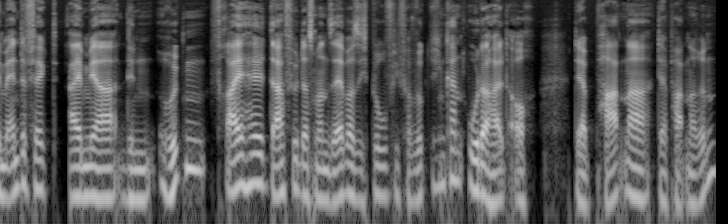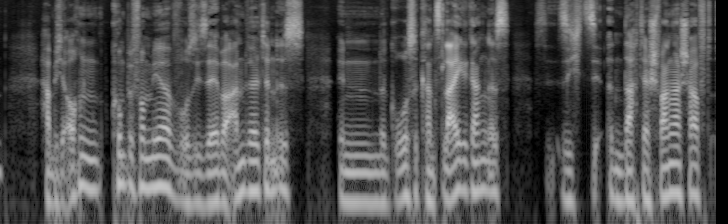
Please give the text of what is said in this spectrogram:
im Endeffekt einem ja den Rücken frei hält dafür, dass man selber sich beruflich verwirklichen kann oder halt auch der Partner der Partnerin. Habe ich auch einen Kumpel von mir, wo sie selber Anwältin ist, in eine große Kanzlei gegangen ist, sich nach der Schwangerschaft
